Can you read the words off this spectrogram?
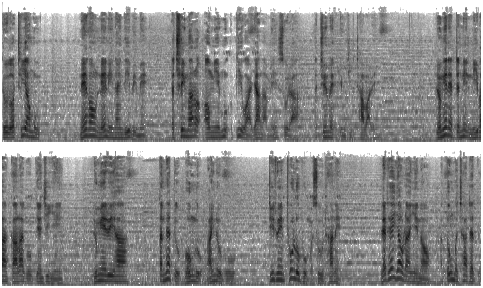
သို့သောထိရောက်မှုနဲကောင်းနဲနေနိုင်သေးပေမဲ့တစ်ချိန်မှာတော့အောင်မြင်မှုအပြည့်အဝရလာမယ်ဆိုတာအကျွမ်းမဲ့ယုံကြည်ထားပါတယ် လွန်ခဲ့တဲ့တစ်နှစ်နီးပါးကာလကိုပြန်ကြည့်ရင်လူငယ်တွေဟာတနက်တို့ဘုံတို့မိုင်းတို့ကိုတီထွင်ထုတ်လုပ်ဖို့မဆိုထားနဲ့လက်ထဲရောက်လာရင်တော့အသုံးမချတတ်သူ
